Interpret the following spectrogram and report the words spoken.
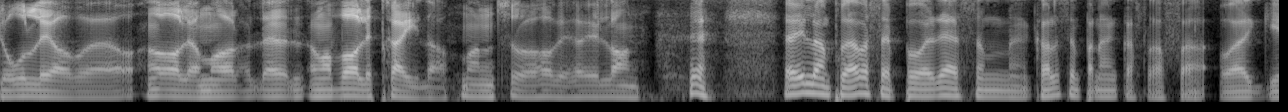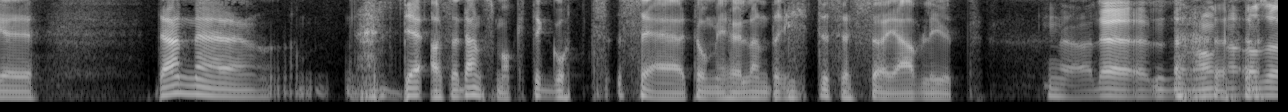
dårlig av Ali Amada. Han var litt treig der, men så har vi Høyland. Høyland prøver seg på det som kalles en Panenka-straffe, og eh, den eh, det, Altså, den smakte godt, se Tommy Høyland drite seg så jævlig ut. Ja, det, det Altså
